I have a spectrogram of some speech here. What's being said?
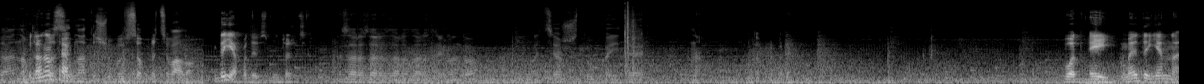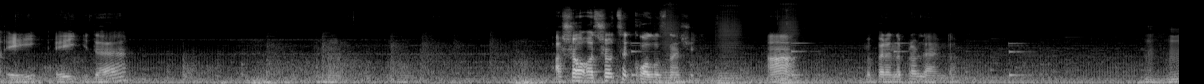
Нам Куди треба нам треба? з'єднати, щоб все працювало. Де я подивлюсь, мені теж цікаво. Зараз, зараз, зараз, зараз, секунду. Оця штука йде. На, добре, бери. От A. Ми даємо на A. A іде. Мгм. А що, а що це коло значить? А. Ми перенаправляємо, так? Угу.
